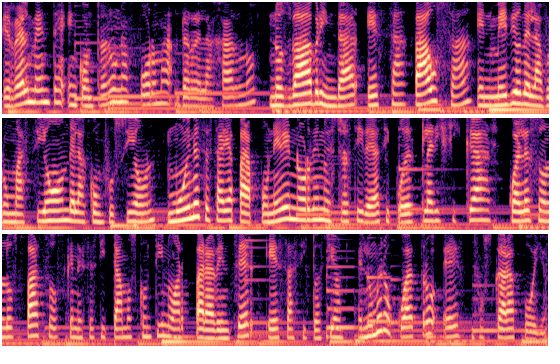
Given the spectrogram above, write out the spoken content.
y realmente encontrar una forma de relajarnos nos va a brindar esa pausa en medio de la abrumación, de la confusión, muy necesaria para poner en orden nuestras ideas y poder clarificar cuáles son los pasos que necesitamos continuar para vencer esa situación. El número cuatro es buscar apoyo.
